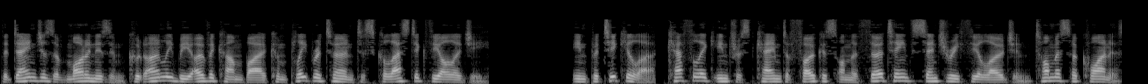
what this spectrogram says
the dangers of modernism could only be overcome by a complete return to scholastic theology. In particular, Catholic interest came to focus on the 13th-century theologian Thomas Aquinas,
